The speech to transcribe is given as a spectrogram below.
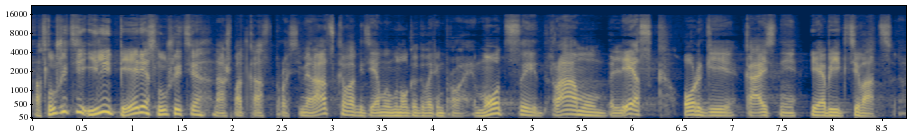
Послушайте или переслушайте наш подкаст про Семирадского, где мы много говорим про эмоции, драму, блеск, оргии, казни и объективацию.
